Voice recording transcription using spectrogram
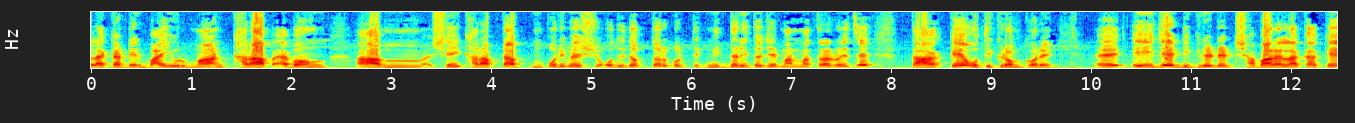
এলাকাটির বায়ুর মান খারাপ এবং সেই খারাপটা পরিবেশ অধিদপ্তর কর্তৃক নির্ধারিত যে মানমাত্রা রয়েছে, তাকে অতিক্রম করে। এই যে ডিগ্রেডেড সাভার এলাকাকে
